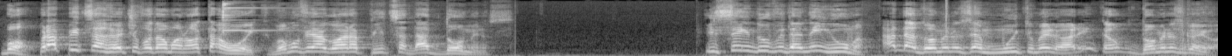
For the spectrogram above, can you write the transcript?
Bom, pra Pizza Hut eu vou dar uma nota 8. Vamos ver agora a pizza da Domino's. E sem dúvida nenhuma, a da Domino's é muito melhor, então Domino's ganhou.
